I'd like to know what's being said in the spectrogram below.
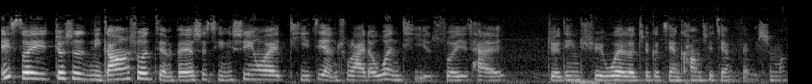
诶，所以就是你刚刚说减肥的事情，是因为体检出来的问题，所以才决定去为了这个健康去减肥，是吗？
